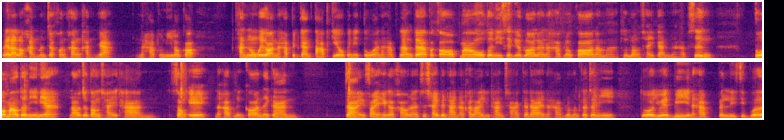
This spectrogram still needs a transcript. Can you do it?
เวลาเราขันมันจะค่อนข้างขันยากนะครับ ตรงนี้เราก็ขันลงไปก่อนนะครับ เป็นการตาบเกลียวไปในตัวนะครับ หลังจากประกอบเมาส์ตัวนี้เสร็จเรียบร้อยแล้วนะครับ เราก็นำมาทดลองใช้กันนะครับ ซึ่งตัวเมาส์ตัวนี้เนี่ยเราจะต้องใช้ถ่าน 2A นะครับหนึ่งก้อนในการจ่ายไฟให้กับเขานะ จะใช้เป็นถ่านอะคาไลหรือถ่านชาร์จก็ได้นะครับ แล้วมันก็จะมี ตัว USB นะครับ เป็น receiver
